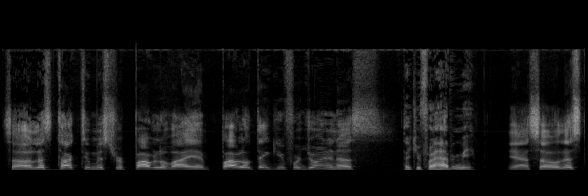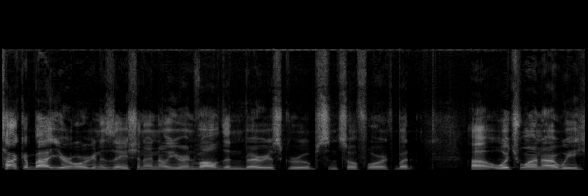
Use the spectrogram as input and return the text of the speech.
So let's talk to Mr. Pablo Valle. Pablo, thank you for joining us. Thank you for having me. Yeah, so let's talk about your organization. I know you're involved in various groups and so forth, but uh, which one are we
